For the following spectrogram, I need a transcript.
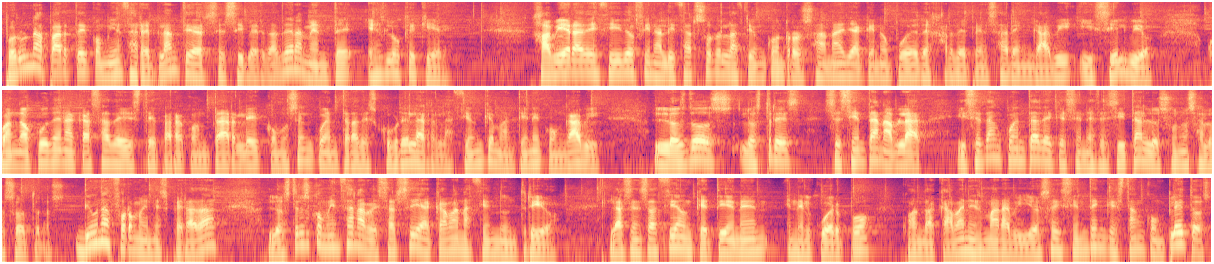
Por una parte comienza a replantearse si verdaderamente es lo que quiere. Javier ha decidido finalizar su relación con Rosana ya que no puede dejar de pensar en Gaby y Silvio. Cuando acuden a casa de este para contarle cómo se encuentra, descubre la relación que mantiene con Gaby. Los dos, los tres, se sientan a hablar y se dan cuenta de que se necesitan los unos a los otros. De una forma inesperada, los tres comienzan a besarse y acaban haciendo un trío. La sensación que tienen en el cuerpo cuando acaban es maravillosa y sienten que están completos.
